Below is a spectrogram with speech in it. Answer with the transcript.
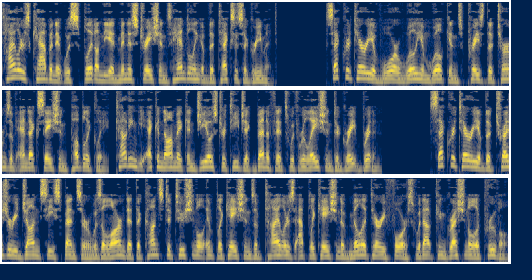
Tyler's cabinet was split on the administration's handling of the Texas Agreement. Secretary of War William Wilkins praised the terms of annexation publicly, touting the economic and geostrategic benefits with relation to Great Britain. Secretary of the Treasury John C. Spencer was alarmed at the constitutional implications of Tyler's application of military force without congressional approval,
